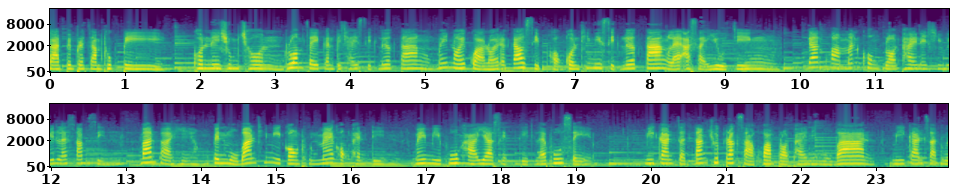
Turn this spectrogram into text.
การเป็นประจำทุกปี คนในชุมชนร่วมใจกันไปใช้สิทธิเลือกตั้ง ไม่น้อยกว่าร้อยละ90 ของคนที่มีสิทธิเลือกตั้งและอาศัยอยู่จริง ด้านความมั่นคงปลอดภัยในชีวิตและทรัพย์สิน บ้านป่าเหียง เป็นหมู่บ้านที่มีกองทุนแม่ของแผ่นดิน ไม่มีผู้ค้ายาเสพติดและผู้เสพ มีการจัดตั้งชุดรักษาความปลอดภัยในหมู่บ้าน มีการจัดเว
